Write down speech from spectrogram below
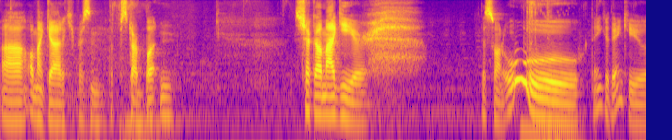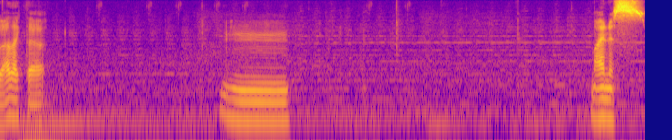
Uh, oh my god, I keep pressing the start button. Let's check out my gear. This one. Ooh! Thank you, thank you. I like that. Hmm. Minus...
